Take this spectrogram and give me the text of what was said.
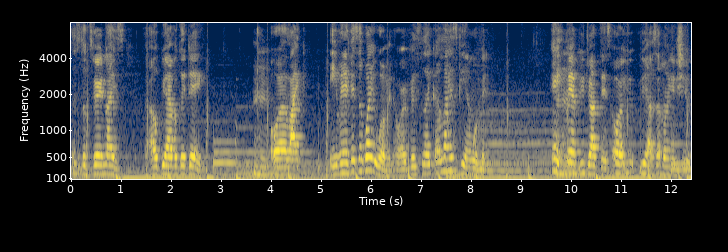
This looks very nice. I hope you have a good day. Mhm. or like even if it's a white woman or if it's like a light skinned woman. Hey Mhm. ma'am you dropped this. Or you, you have something on your shoe.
